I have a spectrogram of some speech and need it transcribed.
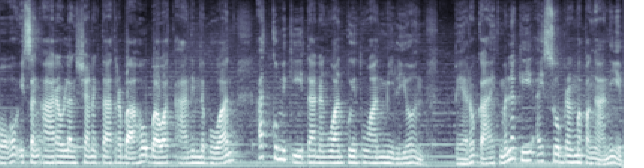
Oo, isang araw lang siya nagtatrabaho bawat anim na buwan at kumikita ng 1.1 milyon. Pero kahit malaki ay sobrang mapanganib.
